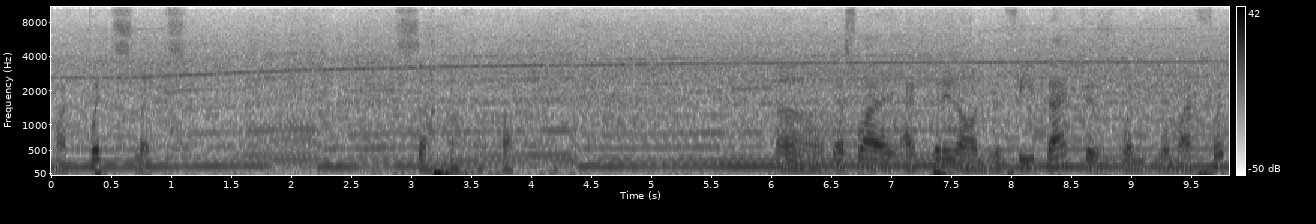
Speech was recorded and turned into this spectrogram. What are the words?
my foot slips. So uh, that's why I put it on the feedback because when, when my foot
